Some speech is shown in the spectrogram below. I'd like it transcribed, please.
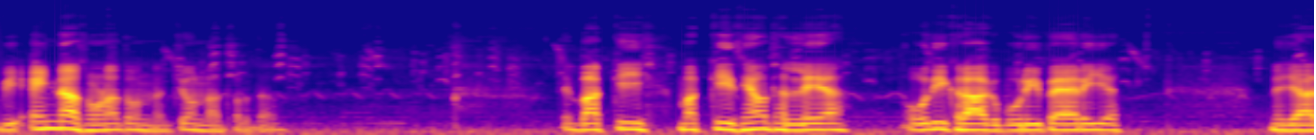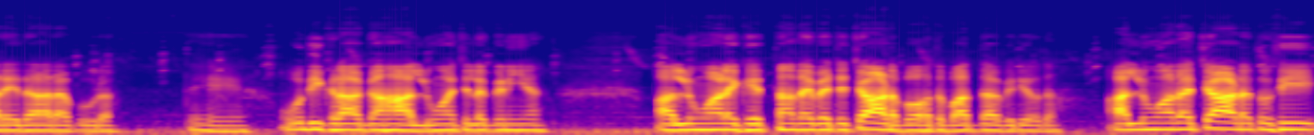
ਵੀ ਇੰਨਾ ਸੋਹਣਾ ਝੋਨਾ ਝੋਨਾ ਤੁਰਦਾ। ਤੇ ਬਾਕੀ ਮੱਕੀ ਸਿਉਂ ਥੱਲੇ ਆ, ਉਹਦੀ ਖਰਾਕ ਪੂਰੀ ਪੈ ਰਹੀ ਆ, ਨਜ਼ਾਰੇਦਾਰ ਆ ਪੂਰਾ। ਤੇ ਉਹਦੀ ਖਰਾਕ ਗਾਹਾਂ ਆਲੂਆਂ 'ਚ ਲੱਗਣੀ ਆ ਆਲੂਆਂ ਵਾਲੇ ਖੇਤਾਂ ਦੇ ਵਿੱਚ ਝਾੜ ਬਹੁਤ ਵੱਧਦਾ ਵੀਰੇ ਉਹਦਾ। ਆਲੂਆਂ ਦਾ ਝਾੜ ਤੁਸੀਂ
